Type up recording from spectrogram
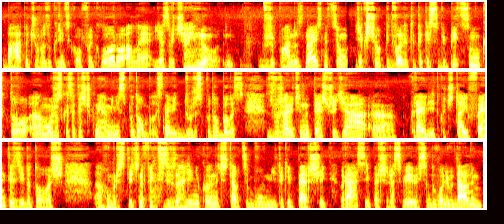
багато чого з українського фольклору, але я звичайно дуже погано знаюсь на цьому. Якщо підводити такий собі підсумок, то е, можу сказати, що книга мені сподобалась, навіть дуже сподобалась, зважаючи на те, що я е, вкрай рідко читаю фентезі, до того ж е, гумористичне фентезі взагалі ніколи не читав. Це був мій такий перший раз, і перший раз виявився доволі вдалим.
